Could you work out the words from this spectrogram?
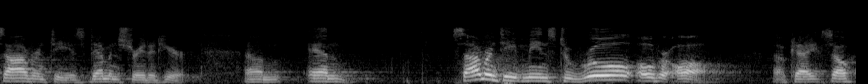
sovereignty is demonstrated here. Um, and sovereignty means to rule over all. Okay? So,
